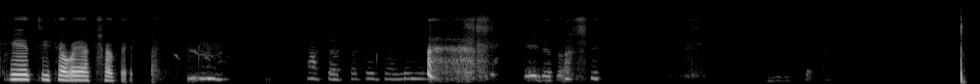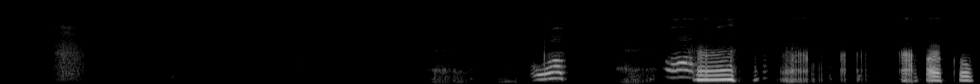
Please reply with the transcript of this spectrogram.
খেয়েছি সবাই একসাথে। তো উম, তারপর খুব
